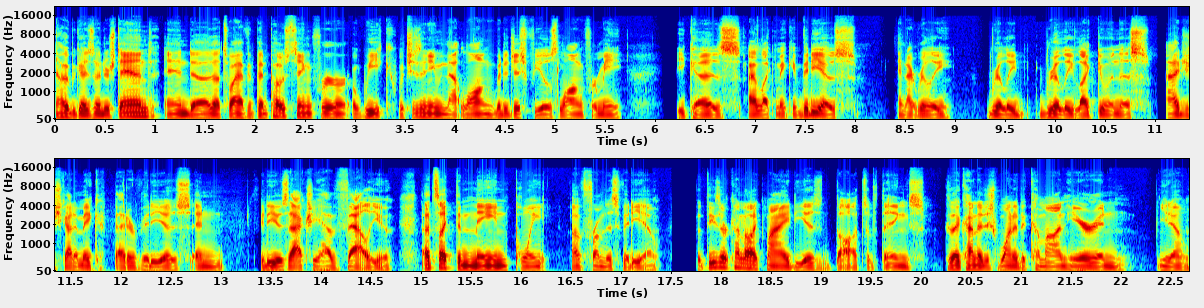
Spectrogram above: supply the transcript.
I hope you guys understand, and uh, that's why I haven't been posting for a week, which isn't even that long, but it just feels long for me because I like making videos and I really, really, really like doing this. I just got to make better videos and videos that actually have value. That's like the main point of from this video. But these are kind of like my ideas and thoughts of things because I kind of just wanted to come on here and you know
